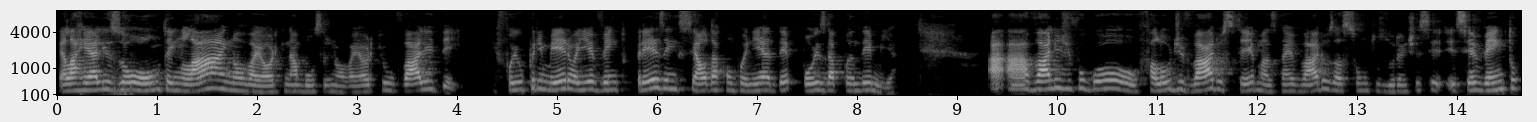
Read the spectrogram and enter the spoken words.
ela realizou ontem lá em Nova York, na Bolsa de Nova York, o Vale Day. Foi o primeiro aí, evento presencial da companhia depois da pandemia. A, a, Vale divulgou, falou de vários temas, né, vários assuntos durante esse, esse evento,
